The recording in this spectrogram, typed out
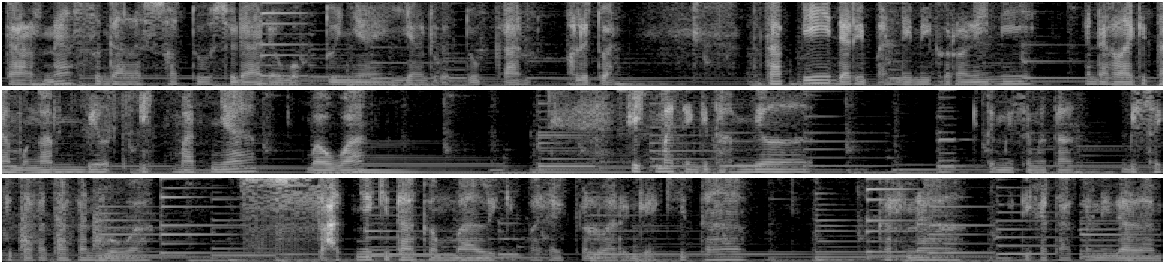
karena segala sesuatu sudah ada waktunya yang ditentukan oleh Tuhan. Tetapi dari pandemi corona ini hendaklah kita mengambil hikmatnya bahwa hikmat yang kita ambil kita bisa bisa kita katakan bahwa saatnya kita kembali kepada keluarga kita karena dikatakan di dalam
